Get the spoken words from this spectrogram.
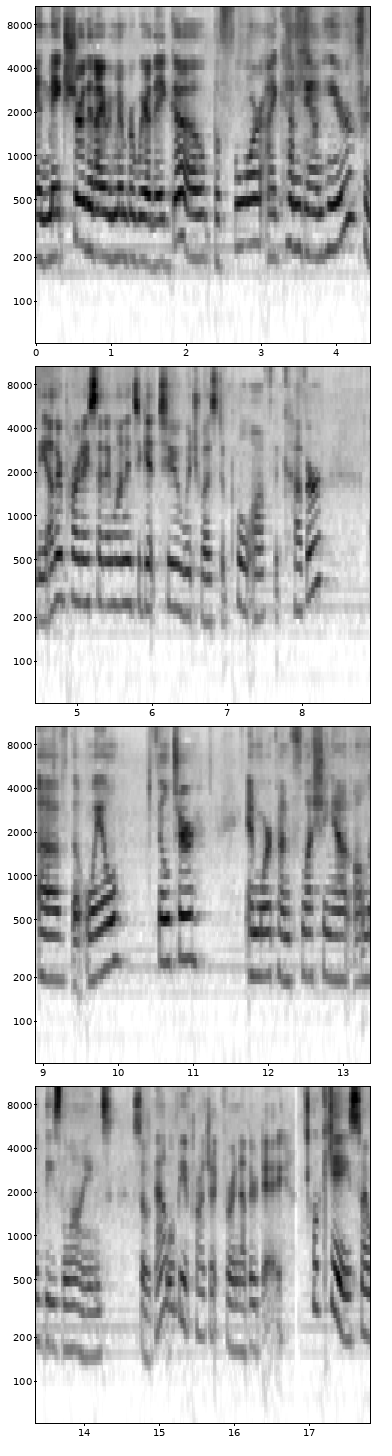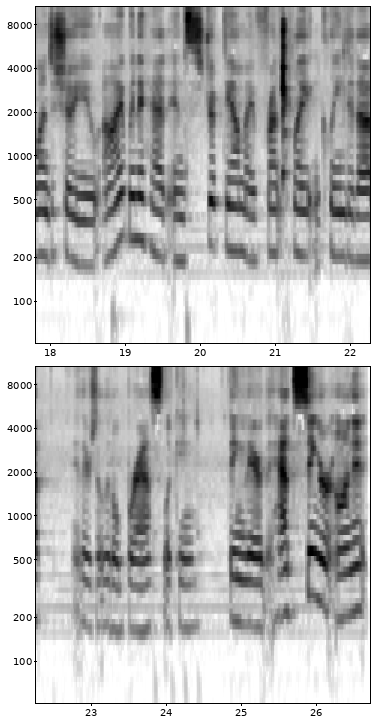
and make sure that I remember where they go before I come down here for the other part I said I wanted to get to, which was to pull off the cover of the oil filter and work on flushing out all of these lines. So that will be a project for another day. Okay, so I wanted to show you, I went ahead and stripped down my front plate and cleaned it up. There's a little brass looking thing there that had Singer on it.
